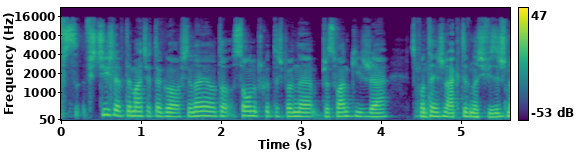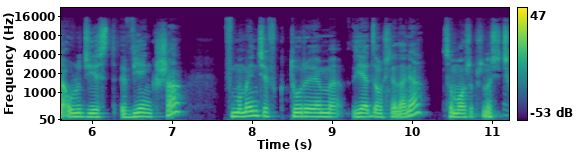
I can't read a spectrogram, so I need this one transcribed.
w, w ściśle w temacie tego śniadania, no to są na przykład też pewne przesłanki, że spontaniczna aktywność fizyczna u ludzi jest większa w momencie, w którym jedzą śniadania, co może przynosić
